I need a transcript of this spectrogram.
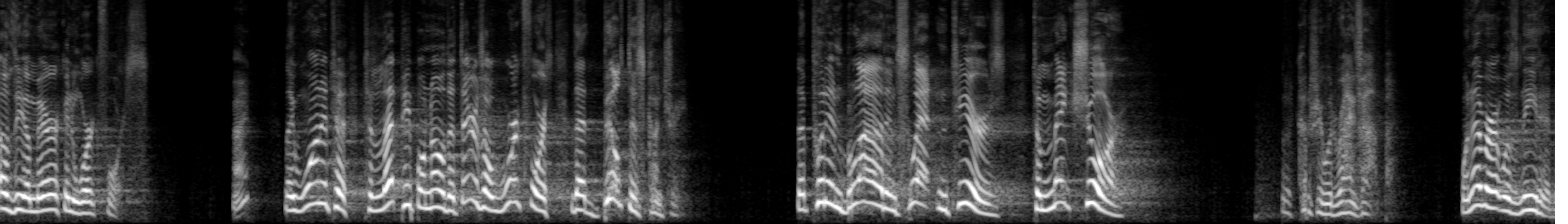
of the American workforce. Right? They wanted to, to let people know that there's a workforce that built this country, that put in blood and sweat and tears to make sure the country would rise up whenever it was needed.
